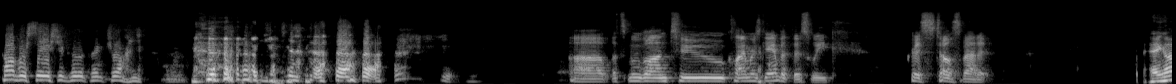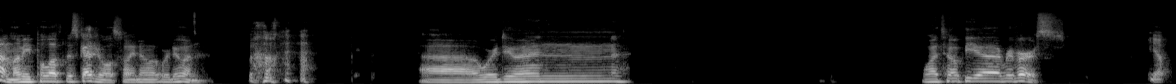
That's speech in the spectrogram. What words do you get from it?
Conversation for the Pinktron. uh, let's move on to Climber's Gambit this week. Chris, tell us about it. Hang on, let me pull up the schedule so I know what we're doing. Uh, we're doing Watopia Reverse. Yep.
